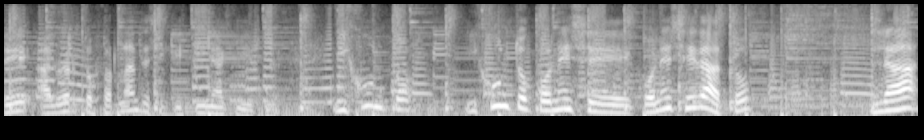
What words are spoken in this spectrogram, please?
de Alberto Fernández y Cristina Kirchner. Y junto, y junto con, ese, con ese dato, la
